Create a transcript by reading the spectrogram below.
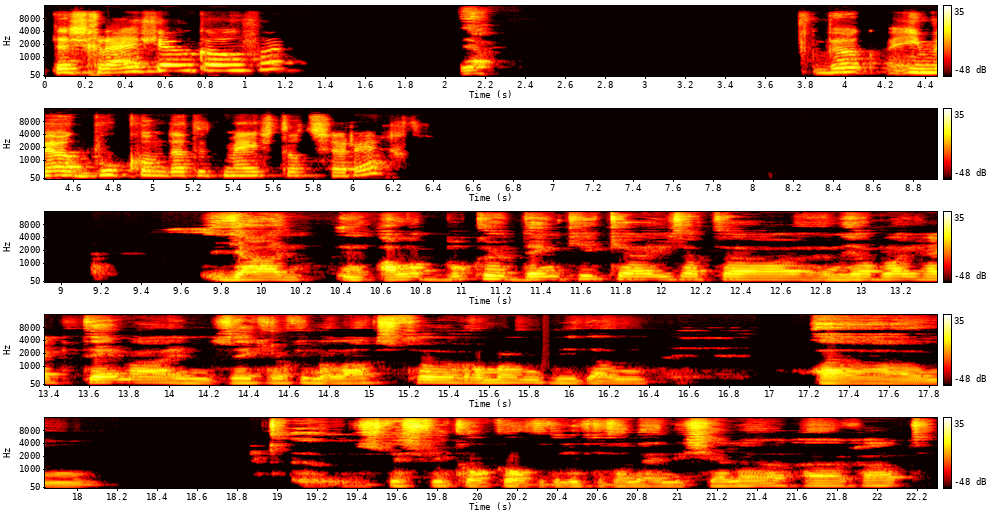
Daar schrijf je ook over? Ja. Welk, in welk boek komt dat het meest tot zijn recht? Ja, in, alle boeken, denk ik, is dat een heel belangrijk thema. En zeker ook in mijn laatste roman, die dan ehm, specifiek ook over de liefde van Anne Michelle gaat.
